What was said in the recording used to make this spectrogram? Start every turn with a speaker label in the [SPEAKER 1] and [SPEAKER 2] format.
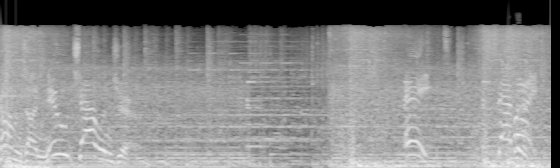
[SPEAKER 1] comes a new challenger. Eight, seven. Fight!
